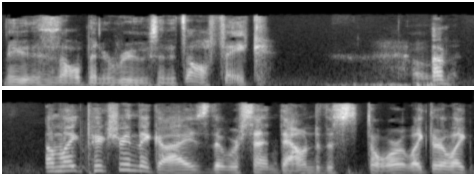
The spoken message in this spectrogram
Maybe this has all been a ruse and it's all fake. Um, I'm like picturing the guys that were sent down to the store. Like they're like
